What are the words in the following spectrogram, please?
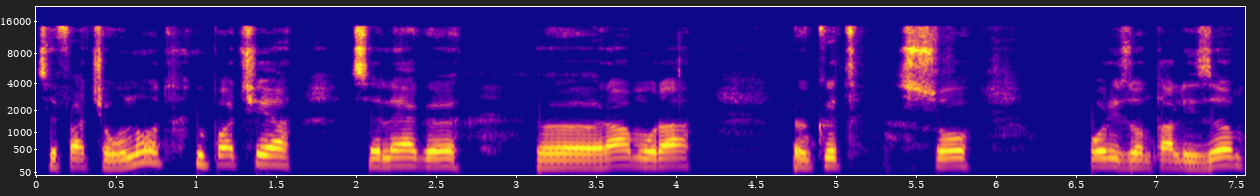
se face un nod, după aceea se leagă uh, ramura încât să o orizontalizăm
